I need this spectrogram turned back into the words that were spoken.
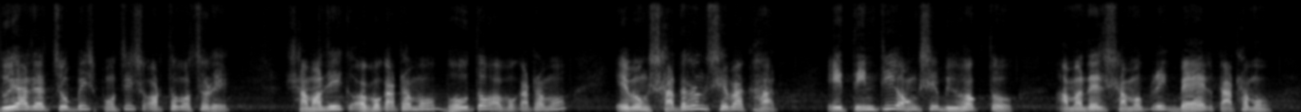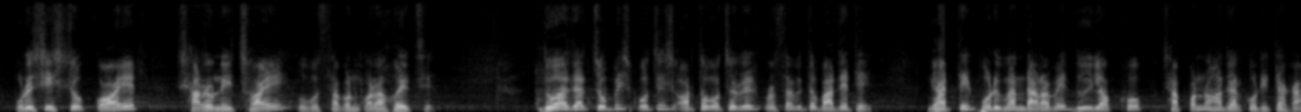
দুই হাজার চব্বিশ পঁচিশ অর্থ বছরে সামাজিক অবকাঠামো, ভৌত অবকাঠামো এবং সাধারণ সেবা খাত এই তিনটি অংশে বিভক্ত আমাদের সামগ্রিক ব্যয়ের কাঠামো পরিশিষ্ট কয়ের সারণী ছয়ে উপস্থাপন করা হয়েছে। দু হাজার চব্বিশ পঁচিশ অর্থ বছরের প্রস্তাবিত বাজেটে ঘাটতির পরিমাণ দাঁড়াবে দুই লক্ষ ছাপ্পান্ন হাজার কোটি টাকা,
